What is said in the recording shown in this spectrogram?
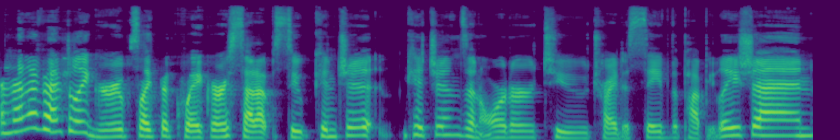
and then eventually, groups like the Quakers set up soup kitchen- kitchens in order to try to save the population.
